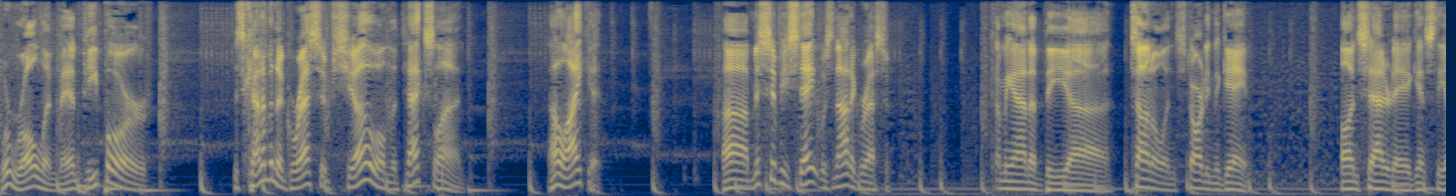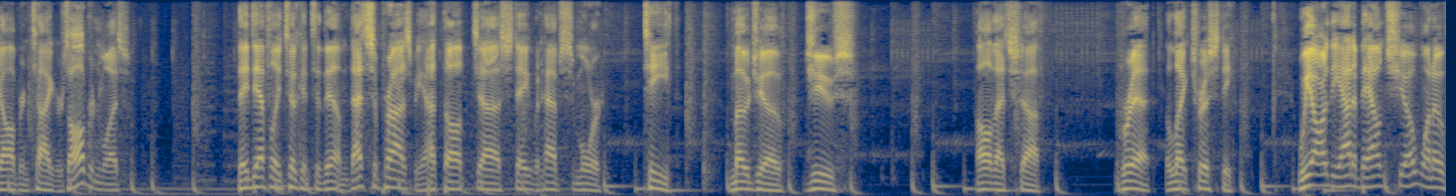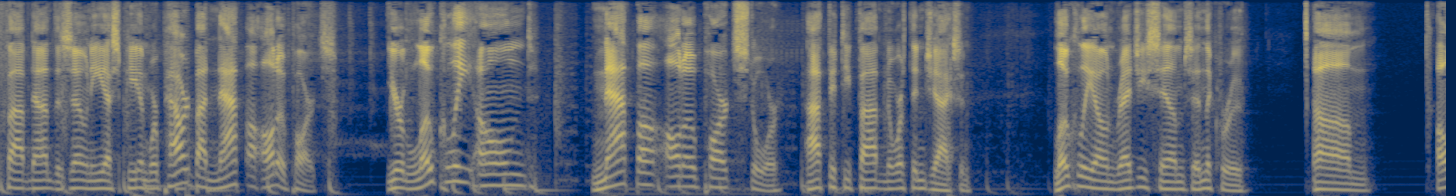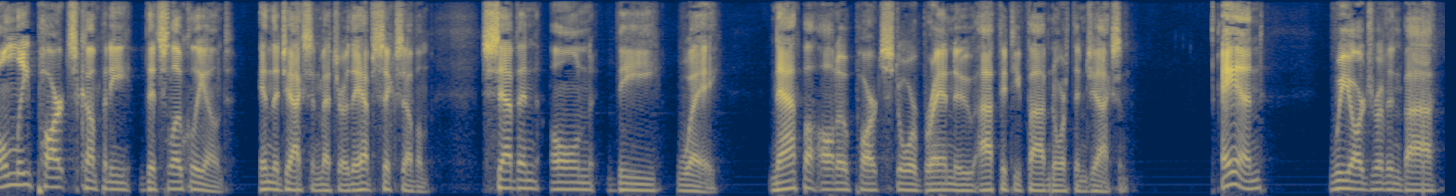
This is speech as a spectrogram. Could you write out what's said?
We're rolling, man. People are. It's kind of an aggressive show on the text line. I like it. Uh, Mississippi State was not aggressive coming out of the uh, tunnel and starting the game on Saturday against the Auburn Tigers. Auburn was. They definitely took it to them. That surprised me. I thought uh, State would have some more teeth, mojo, juice, all that stuff, grit, electricity. We are the Out of Bounds Show, 1059 The Zone ESPN. We're powered by Napa Auto Parts, your locally owned Napa Auto Parts store, I 55 North in Jackson. Locally owned, Reggie Sims and the crew. Um, only parts company that's locally owned in the Jackson Metro. They have six of them, seven on the way. Napa Auto Parts store, brand new, I 55 North in Jackson. And we are driven by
